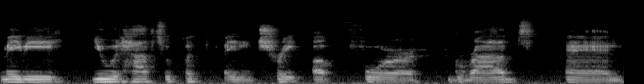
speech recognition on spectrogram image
maybe you would have to put a trait up for grabs and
